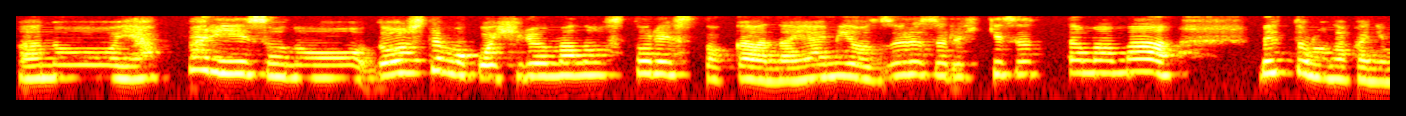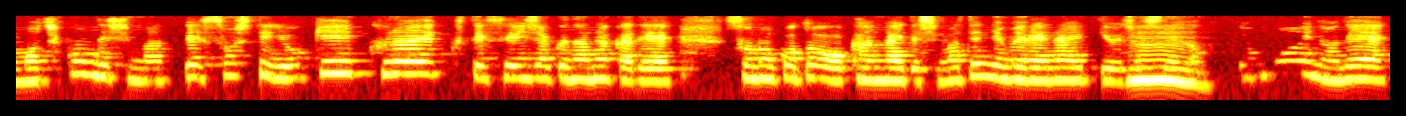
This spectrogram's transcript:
はいあのやっぱりそのどうしてもこう昼間のストレスとか悩みをずるずる引きずったままベッドの中に持ち込んでしまってそして余計暗くて静寂な中でそのことを考えてしまって眠れないっていう女性が多いので、うん、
